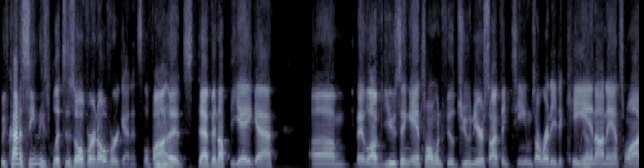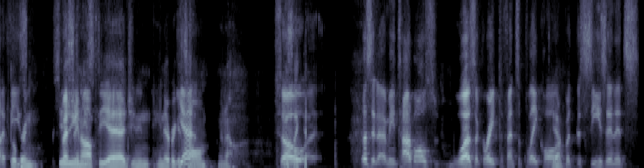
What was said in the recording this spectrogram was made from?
we've kind of seen these blitzes over and over again. It's Levon, mm-hmm. it's Devin up the A gap. Um, they love using Antoine Winfield Jr., so I think teams are ready to key yep. in on Antoine if They'll he's bring especially off the edge and he never gets yeah. home. You know, so. Like listen, I mean, Todd Bowles was a great defensive play caller, yeah. but this season it's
